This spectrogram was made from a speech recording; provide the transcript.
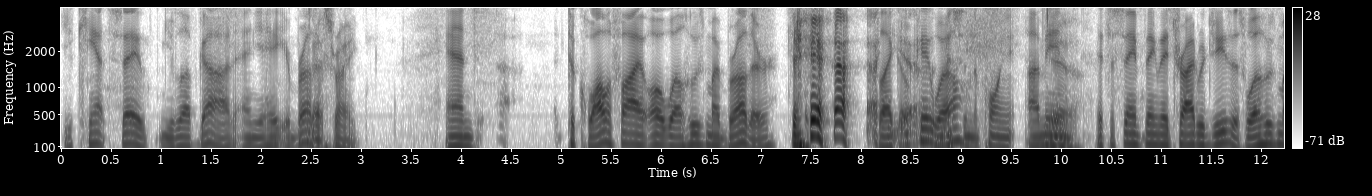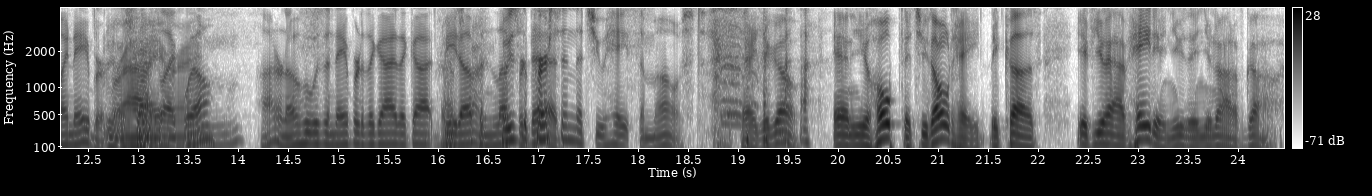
you can't say you love God and you hate your brother. That's right. And uh, to qualify, oh well, who's my brother? It's like Yeah. okay, well, Missing the point. I mean, Yeah. it's the same thing they tried with Jesus. Well, who's my neighbor? That's And right, It's like, right. well, I don't know who was the neighbor to the guy that got beat up right. and left Who's for the dead? person that you hate the most? There you go. and you hope that you don't hate because if you have hate in you, then you're not of God.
